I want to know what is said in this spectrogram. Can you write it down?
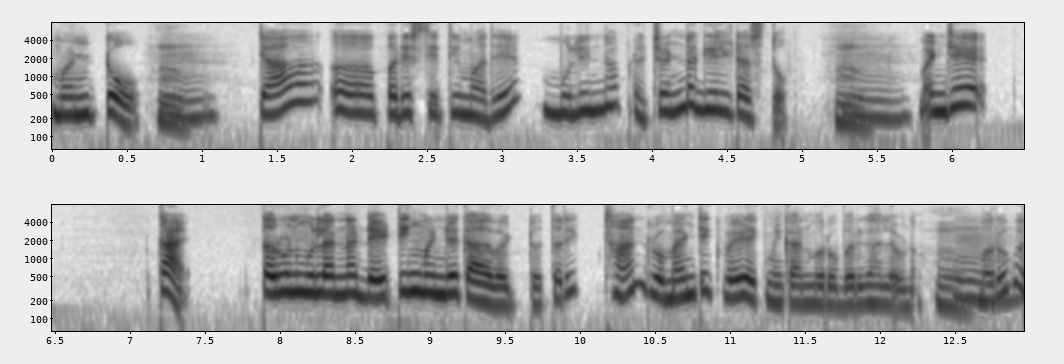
म्हणतो. त्या परिस्थितीमध्ये मुलींना प्रचंड गिल्ट असतो. म्हणजे काय? तरुण मुलांना डेटिंग म्हणजे काय वाटतं? तर एक छान रोमॅन्टिक वेळ एकमेकांबरोबर घालवणं. बरोबर?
